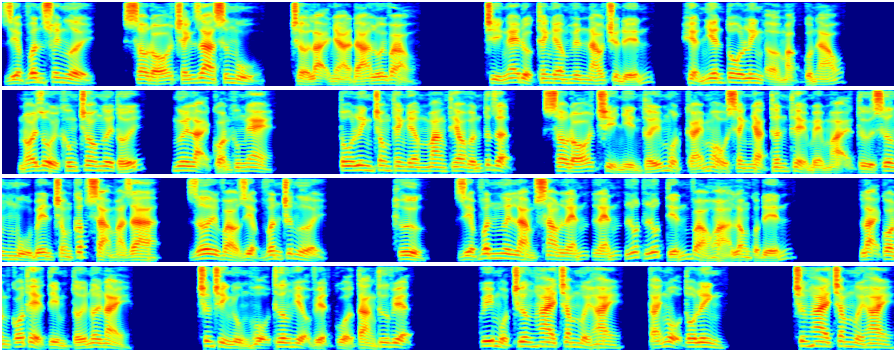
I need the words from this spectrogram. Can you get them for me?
Diệp vân xoay người, sau đó tránh ra sương mù, trở lại nhà đá lối vào chỉ nghe được thanh âm huyên náo truyền đến hiện nhiên tô linh ở mặc quần áo. Nói rồi không cho ngươi tới, ngươi lại còn không nghe. Tô linh trong thanh âm mang theo ấn tức giận, sau đó chỉ nhìn thấy một cái màu xanh nhạt thân thể mềm mại từ sương mù bên trong cấp xạ mà ra, rơi vào diệp vân trước người. Ừ diệp vân ngươi làm sao lén lén lút lút tiến vào hỏa long còn đến? Lại còn có thể tìm tới nơi này. Chương trình ủng hộ thương hiệu việt của tàng thư viện. Quy một chương hai trăm mười hai, tái ngộ tô linh. Chương hai trăm mười hai,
